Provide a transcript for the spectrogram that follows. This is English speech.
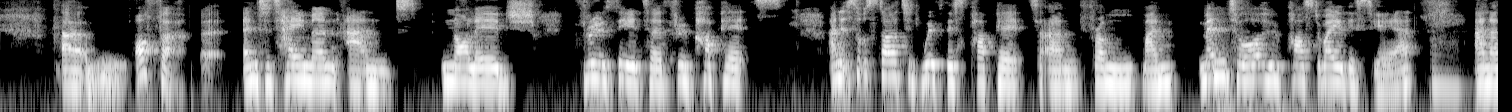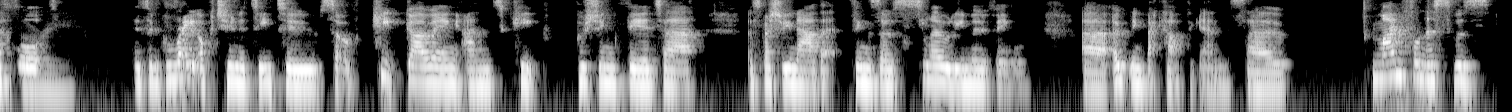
um, offer uh, entertainment and knowledge through theatre, through puppets. And it sort of started with this puppet um, from my mentor who passed away this year. Oh, and I thought sorry. it's a great opportunity to sort of keep going and keep pushing theatre, especially now that things are slowly moving, uh, opening back up again. So mindfulness was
